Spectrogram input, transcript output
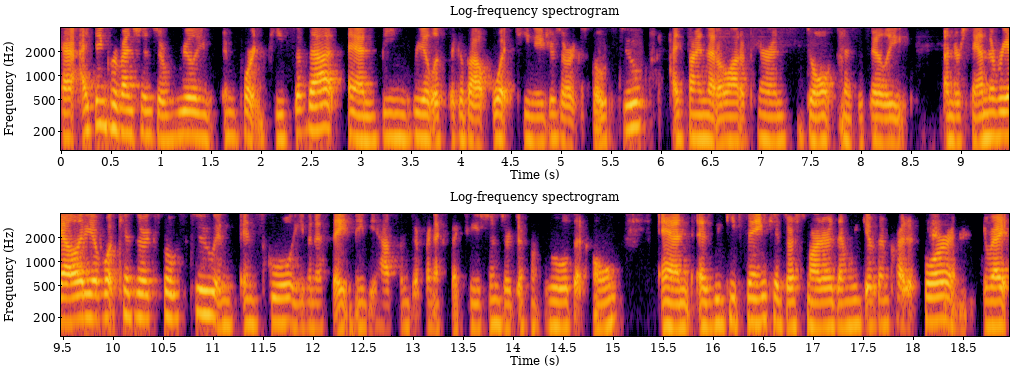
yeah, I think prevention is a really important piece of that and being realistic about what teenagers are exposed to. I find that a lot of parents don't necessarily understand the reality of what kids are exposed to in, in school, even if they maybe have some different expectations or different rules at home. And as we keep saying, kids are smarter than we give them credit for. And right,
